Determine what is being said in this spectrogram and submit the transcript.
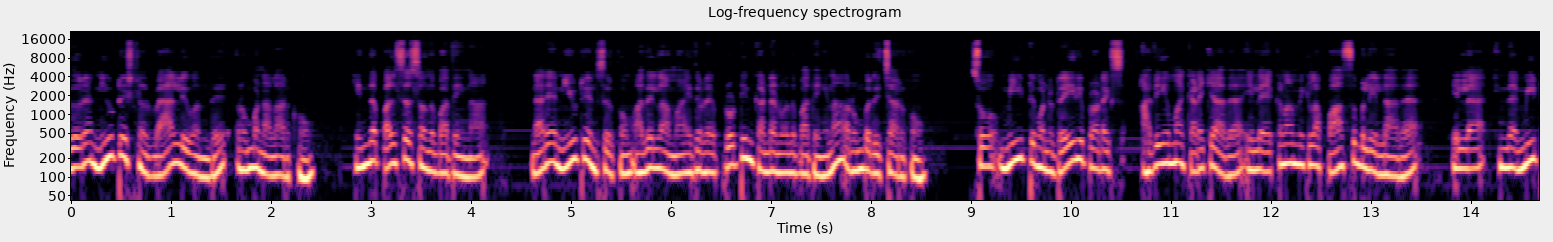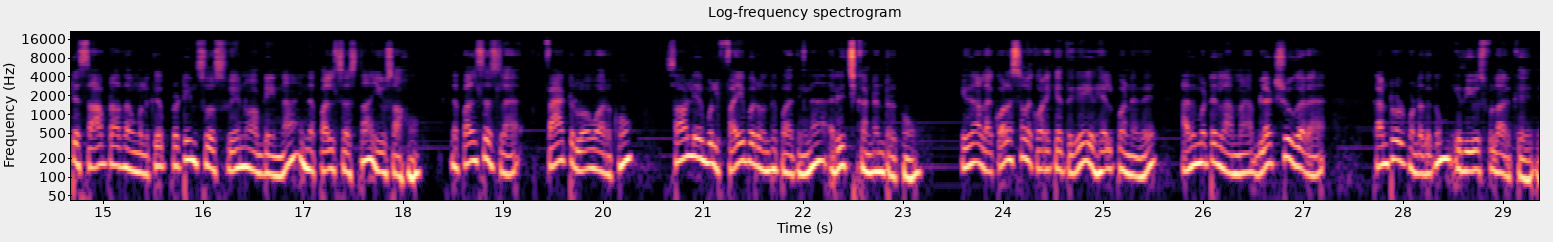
இதோட நியூட்ரிஷனல் வேல்யூ வந்து ரொம்ப நல்லாயிருக்கும் இந்த பல்சஸில் வந்து பார்த்தீங்கன்னா நிறைய நியூட்ரியன்ஸ் இருக்கும். அது இல்லாமல் இதோட ப்ரோட்டீன் கண்டென்ட் வந்து பார்த்தீங்கன்னா ரொம்ப ரிச்சாக இருக்கும். ஸோ மீட் மற்றும் டெய்ரி ப்ராடக்ட்ஸ் அதிகமாக கிடைக்காத இல்லை எக்கனாமிக்கலாக பாசிபிள் இல்லாத இல்லை இந்த மீட்டை சாப்பிடாதவங்களுக்கு ப்ரோட்டீன் சோர்ஸ் வேணும் அப்படின்னா இந்த பல்சஸ் தான் யூஸ் ஆகும். இந்த பல்சஸில் ஃபேட் லோவாக இருக்கும். சால்யூபிள் ஃபைபர் வந்து பார்த்தீங்கன்னா ரிச் கண்டென்ட் இருக்கும். இதனால் கொலஸ்ட்ரால் குறைக்கிறதுக்கு இது ஹெல்ப் பண்ணுது. அது மட்டும் இல்லாமல் பிளட் சுகரை கண்ட்ரோல் பண்ணுறதுக்கும் இது யூஸ்ஃபுல்லாக இருக்குது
